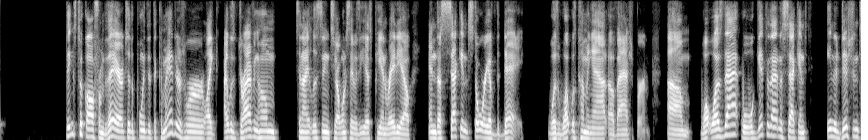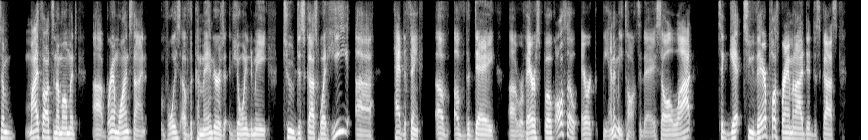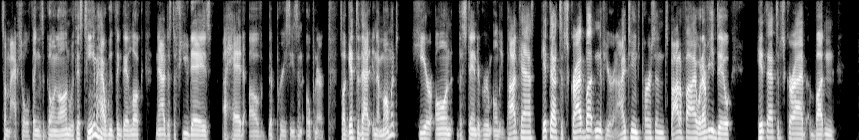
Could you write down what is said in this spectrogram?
things took off from there to the point that the Commanders were like, I was driving home tonight listening to, I want to say it was ESPN radio, and the second story of the day was what was coming out of Ashburn. Um, what was that? Well, we'll get to that in a second. In addition to my thoughts in a moment, uh, Bram Weinstein, voice of the Commanders, joined me to discuss what he uh, had to think of of the day. Uh, Rivera spoke. Also, Eric Bieniemy talked today. So a lot to get to there. Plus, Bram and I did discuss some actual things going on with this team, how we think they look now, just a few days ahead of the preseason opener. So I'll get to that in a moment here on the Standig Room Only podcast. Hit that subscribe button if you're an iTunes person, Spotify, whatever you do. Hit that subscribe button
